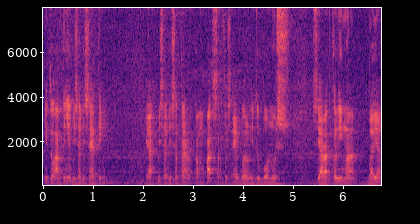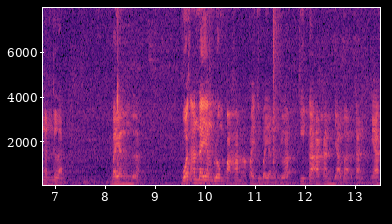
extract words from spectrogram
itu artinya bisa disetting ya bisa disetel. Keempat serviceable itu bonus. Syarat kelima bayangan gelap. Bayangan gelap. Buat anda yang belum paham apa itu bayangan gelap kita akan jabarkan ya.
